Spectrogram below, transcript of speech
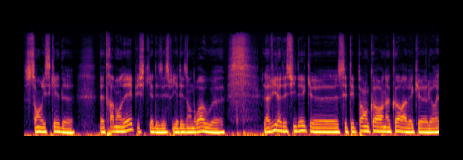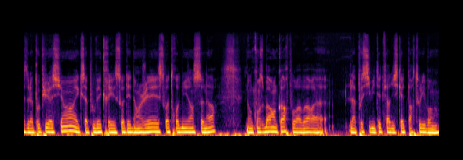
sans risquer d'être amendé, puisqu'il y, a des il y a des endroits où euh, la ville a décidé que c'était pas encore en accord avec euh, le reste de la population et que ça pouvait créer soit des dangers, soit trop de nuisances sonores. Donc on se bat encore pour avoir euh, la possibilité de faire du skate partout librement.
